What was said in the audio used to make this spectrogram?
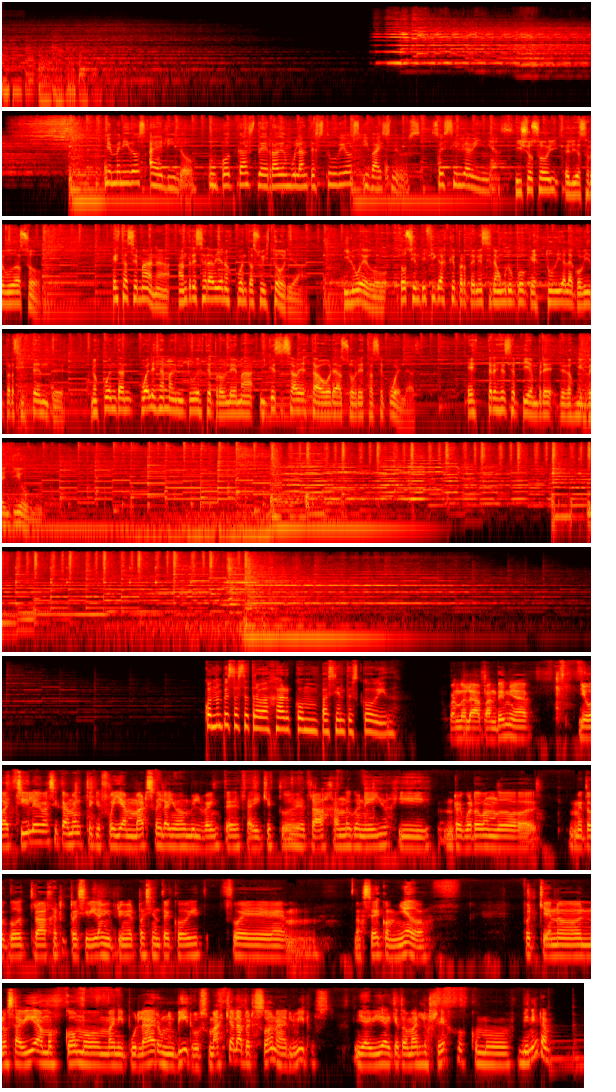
Bienvenidos a El Hilo, un podcast de Radio Ambulante Estudios y Vice News. Soy Silvia Viñas. Y yo soy Eliezer Budazó. Esta semana, Andrés Arabia nos cuenta su historia. Y luego, dos científicas que pertenecen a un grupo que estudia la COVID persistente nos cuentan cuál es la magnitud de este problema y qué se sabe hasta ahora sobre estas secuelas. Es 3 de septiembre de 2021. ¿Cuándo empezaste a trabajar con pacientes COVID? Cuando la pandemia llegó a Chile, básicamente, que fue ya en marzo del año 2020, desde ahí que estuve trabajando con ellos y recuerdo cuando me tocó trabajar, recibir a mi primer paciente de COVID, fue, mm, no sé, con miedo, porque no, no sabíamos cómo manipular un virus, más que a la persona, el virus, y había que tomar los riesgos como vinieran.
